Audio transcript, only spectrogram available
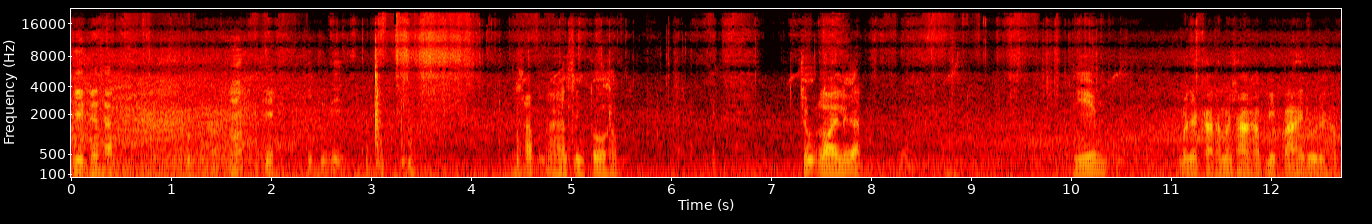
พริกเลยสันฮะพริกพริกพี่ครับอาหารสิงโตครับ จุรอยเลือด นี้บรรยากาศธรรมชาติครับ มีปลาให้ดูด้วยครับ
